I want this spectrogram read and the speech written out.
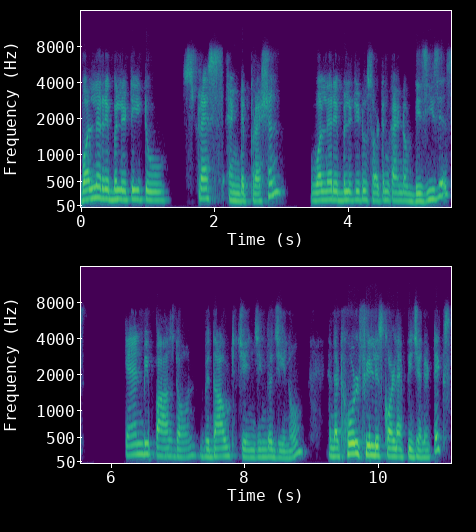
vulnerability to stress and depression, vulnerability to certain kind of diseases can be passed on without changing the genome. And that whole field is called epigenetics.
